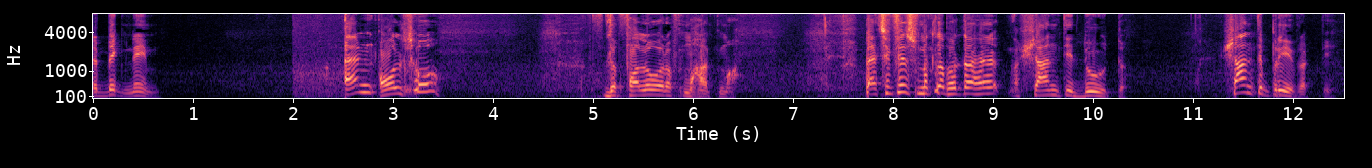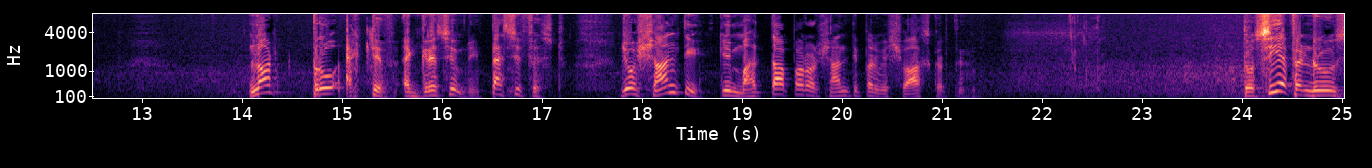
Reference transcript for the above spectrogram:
a big name and also the follower of Mahatma pacifist मतलब होता है शांति दूत, शांति प्रिय व्यक्ति। नॉट प्रो एक्टिव एग्रेसिव नहीं पैसिफिस्ट जो शांति की महत्ता पर और शांति पर विश्वास करते हैं। तो C F Andrews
